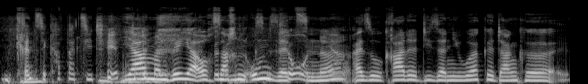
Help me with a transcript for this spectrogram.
begrenzte Kapazität. Ja, und man will ja auch Sachen umsetzen. Klon, ne? ja. Also gerade dieser New Work-Gedanke,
